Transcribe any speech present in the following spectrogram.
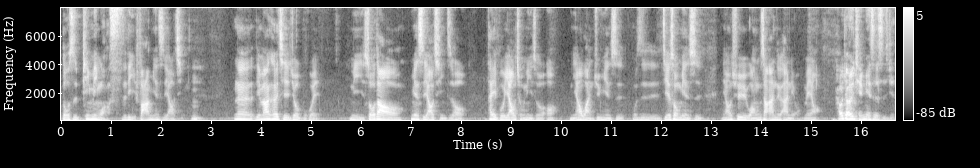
都是拼命往死里发面试邀请。嗯，那联发科其实就不会，你收到面试邀请之后，他也不会要求你说哦，你要婉拒面试或是接受面试，你要去网络上按这个按钮，没有。他会叫你填面试时间，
